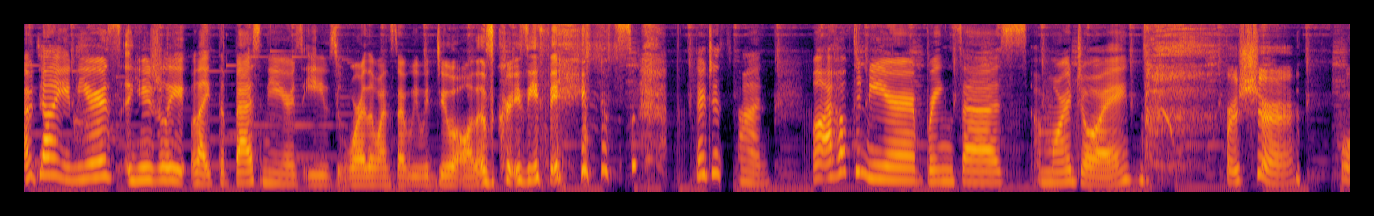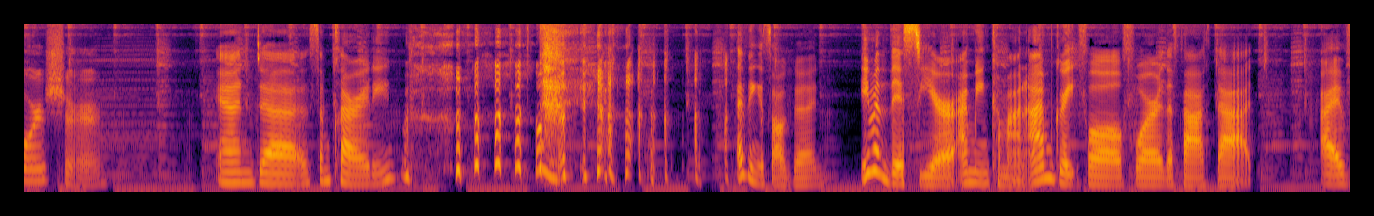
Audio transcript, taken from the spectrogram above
I'm telling you, New Year's usually like the best New Year's Eves were the ones that we would do all those crazy things. They're just fun. Well, I hope the new year brings us more joy For sure. For sure. and uh, some clarity. I think it's all good. Even this year, I mean, come on. I'm grateful for the fact that I've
